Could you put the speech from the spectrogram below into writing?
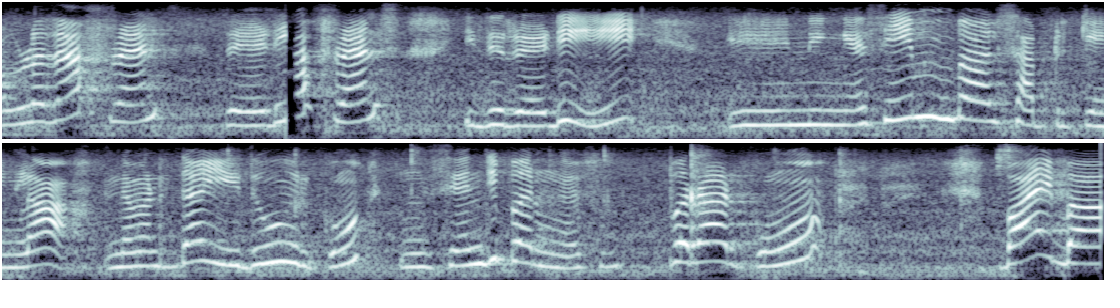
அவ்வளோதான் ஃப்ரெண்ட்ஸ் ரெடி ஃப்ரெண்ட்ஸ் இது ரெடி நீங்கள் சீம்பால் சாப்பிட்ருக்கீங்களா இந்த மாதிரி தான் இதுவும் இருக்கும். நீங்கள் செஞ்சு பாருங்கள் சூப்பராக இருக்கும். பாய் பாய்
